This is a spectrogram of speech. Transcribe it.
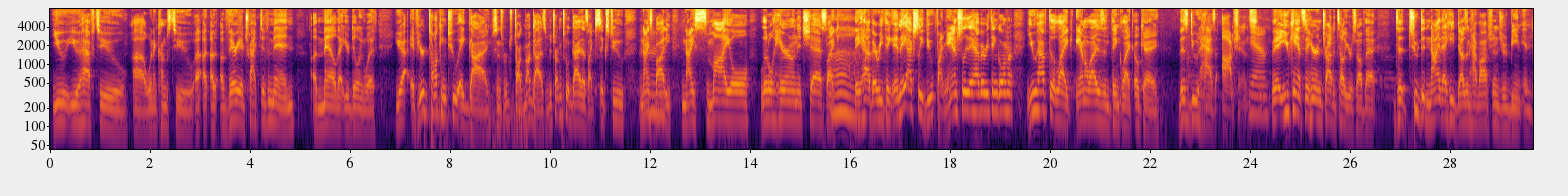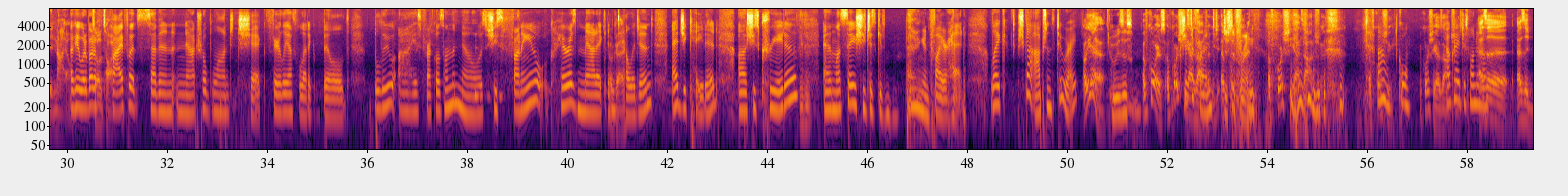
You you have to uh, when it comes to a, a, a very attractive man, a male that you're dealing with. You if you're talking to a guy, since we're talking about guys, if you're talking to a guy that's like 6'2", nice mm. body, nice smile, little hair on the chest, like ah. they have everything, and they actually do financially. They have everything going on. You have to like analyze and think like, okay, this dude has options. Yeah. You can't sit here and try to tell yourself that. To, to deny that he doesn't have options, you're being in denial. Okay, what about so a it's hard. five foot seven natural blonde chick, fairly athletic build, blue eyes, freckles on the nose. She's funny, charismatic, Okay. intelligent, educated. Uh, she's creative, Mm-hmm. and let's say she just gives banging fire head. Like she got options too, right? Oh yeah, who is this? of course, of course she Just has a friend. options. Of Just a friend. Of course she has options. Of course Oh, she. cool. Of course she has options. Okay, just wanted to as know. a as a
